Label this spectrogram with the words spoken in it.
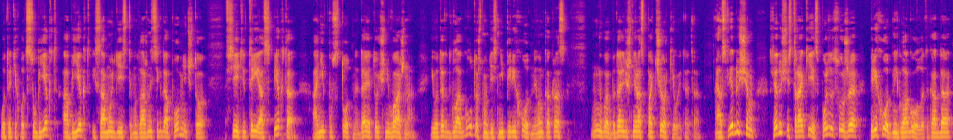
вот этих вот субъект, объект и само действие. Мы должны всегда помнить, что все эти три аспекта, они пустотны, да, это очень важно. И вот этот глагол, то, что он здесь не переходный, он как раз, ну, как бы, да, лишний раз подчеркивает это. А в, следующем, в следующей строке используется уже переходный глагол. Это когда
